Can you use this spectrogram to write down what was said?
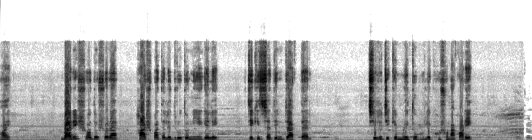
হয়। বাড়ির সদস্যরা হাসপাতালে দ্রুত নিয়ে গেলে চিকিৎসাধীন ডাক্তার ছেলেটিকে মৃত বলে ঘোষণা করে। হচ্ছিল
